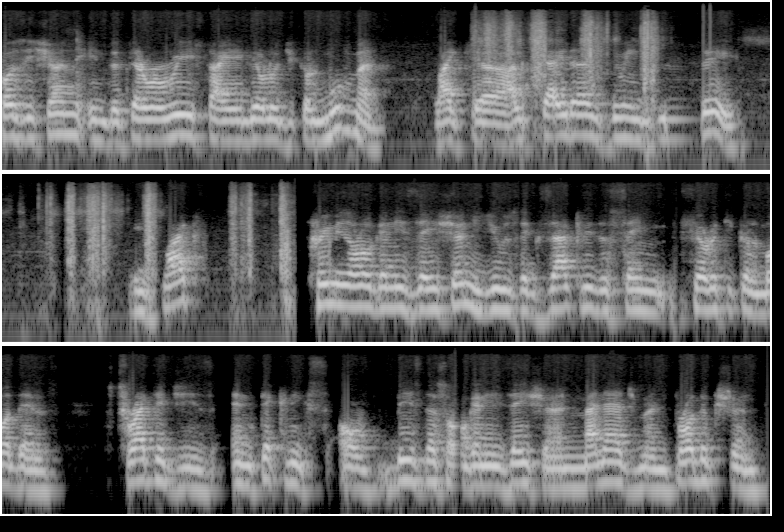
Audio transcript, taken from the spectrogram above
position in the terrorist ideological movement, like uh, Al Qaeda is doing today. In fact, criminal organizations use exactly the same theoretical models, strategies, and techniques of business organization, management, production,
